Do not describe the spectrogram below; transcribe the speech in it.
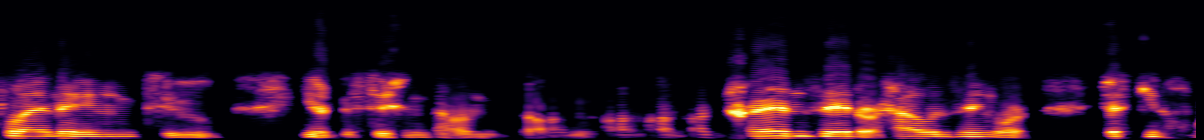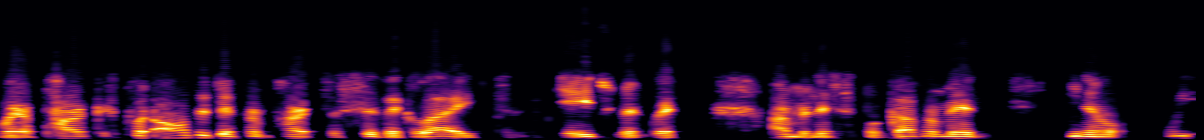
planning to you know decisions on on, on, on transit or housing or just you know where a park is. Put all the different parts of civic life and engagement with our municipal government you know we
